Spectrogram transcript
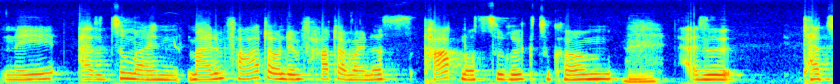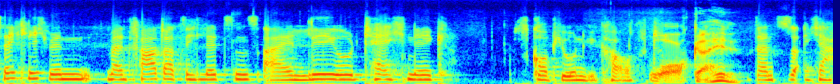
Nee, also zu mein, meinem Vater und dem Vater meines Partners zurückzukommen. Mhm. Also tatsächlich, wenn mein Vater hat sich letztens ein Lego Technik Skorpion gekauft. Boah, geil. Dann, ja,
